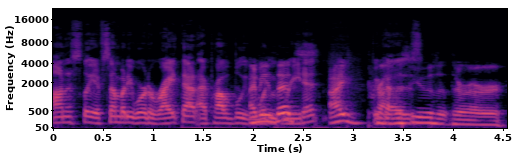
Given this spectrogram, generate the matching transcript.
honestly, if somebody were to write that, I probably I wouldn't that's. read it. I promise because- you that there are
